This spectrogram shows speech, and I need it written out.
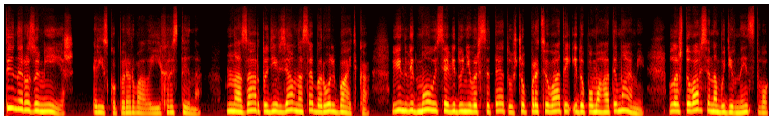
Ти не розумієш, різко перервала її Христина. Назар тоді взяв на себе роль батька. Він відмовився від університету, щоб працювати і допомагати мамі, влаштувався на будівництво,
